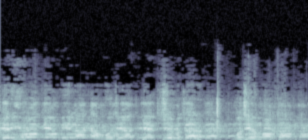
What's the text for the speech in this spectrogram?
गरीबों के मेला का मुझे अध्यक्ष चुनकर मुझे मौका दिया।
